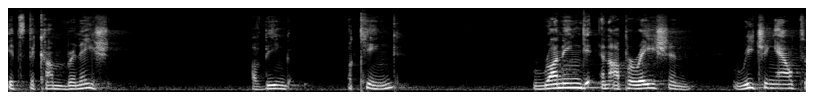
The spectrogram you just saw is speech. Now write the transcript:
It's the combination of being a king, running an operation, reaching out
